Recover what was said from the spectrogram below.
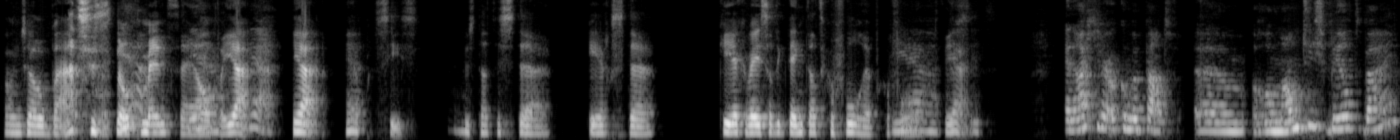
gewoon zo basis nog Ja, mensen helpen. Ja, ja. ja, ja, precies. Dus dat is de eerste keer geweest dat ik denk dat gevoel heb gevolgd. Ja, precies. En had je er ook een bepaald ehm, romantisch beeld bij?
